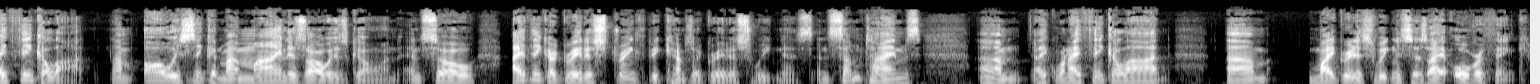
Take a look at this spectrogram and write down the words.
I think a lot. I'm always thinking, my mind is always going. And so I think our greatest strength becomes our greatest weakness. And sometimes, um, like when I think a lot, um, my greatest weakness is I overthink.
